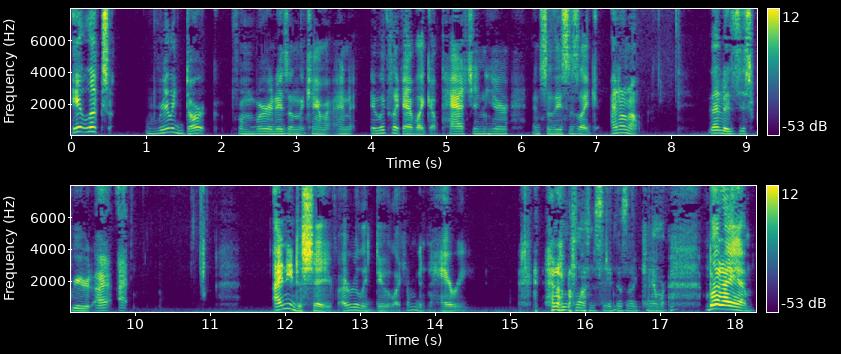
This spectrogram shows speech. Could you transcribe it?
It looks really dark from where it is on the camera, and it looks like I have like a patch in here, and so this is like I don't know. That is just weird. I I, I need to shave. I really do. Like I'm getting hairy. I don't know why I'm saying this on camera, but I am.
